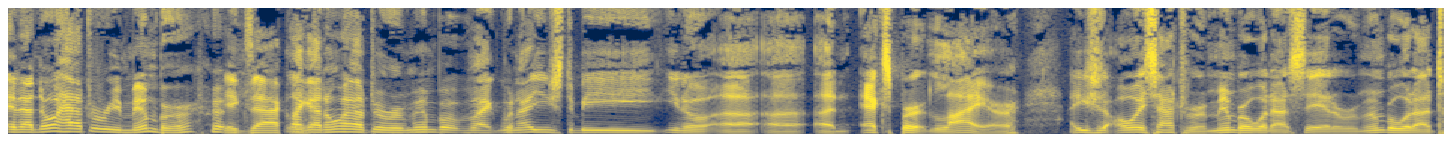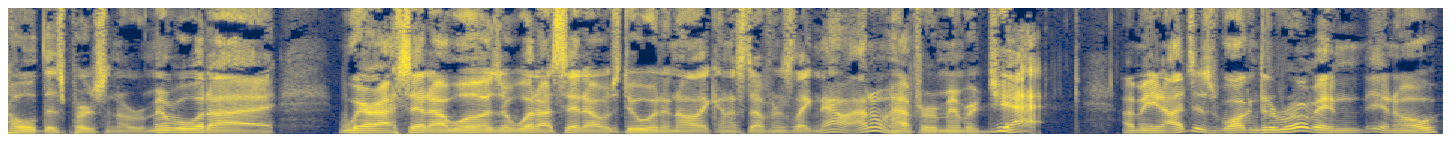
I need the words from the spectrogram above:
And i don't have to remember. Exactly. Like i don't have to remember like when i used to be you know a, a, an expert liar i used to always have to remember what i said or remember what i told this person or remember what i where i said i was or what i said i was doing and all that kind of stuff. And it's like now i don't have to remember jack. I mean i just walk into the room and you know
